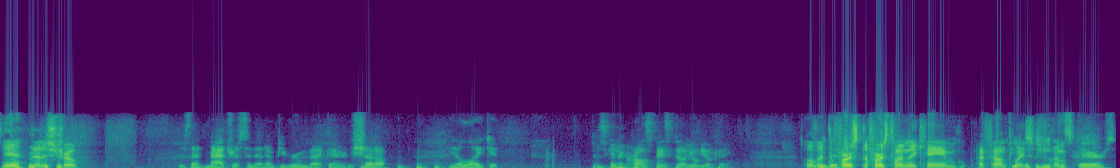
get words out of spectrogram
Yeah, that is true. There's that mattress in that empty room back there, and shut up. You'll like it. Just get in a crawl space, Bill. You'll be okay. Well, the, We the first the first time they came, I found People places for them. the stairs.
